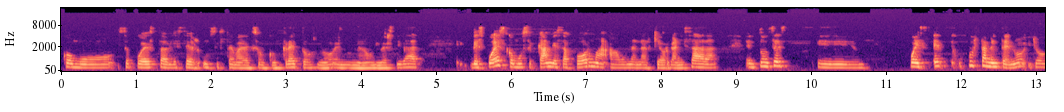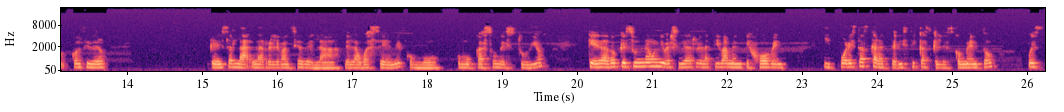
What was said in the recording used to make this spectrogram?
cómo se puede establecer un sistema de acción concreto ¿no? en una universidad. Después, cómo se cambia esa forma a una anarquía organizada. Entonces, eh, pues justamente, ¿no? Yo considero que esa es la, relevancia de la, de la UACM como, como caso de estudio, que dado que es una universidad relativamente joven y por estas características que les comento, pues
